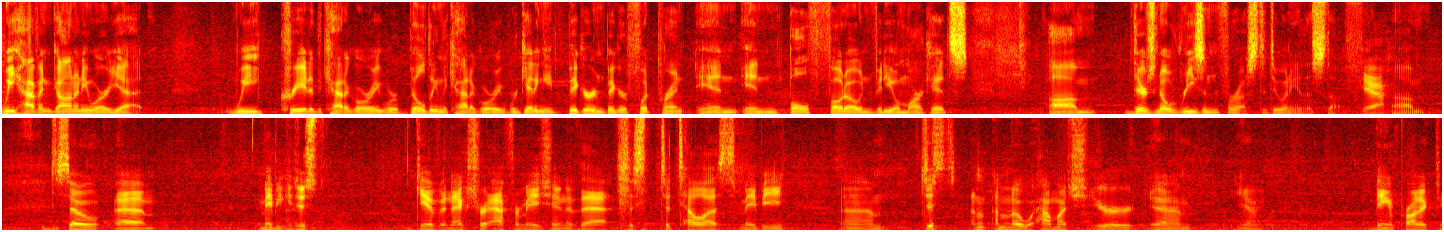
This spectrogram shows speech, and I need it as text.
we haven't gone anywhere yet. We created the category. We're building the category. We're getting a bigger and bigger footprint in in both photo and video markets. Um, there's no reason for us to do any of this stuff. Yeah. Um, So um, maybe you could just give an extra affirmation of that, just to tell us maybe, um, just I don't, I don't know how much you're, um, you know, being a product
